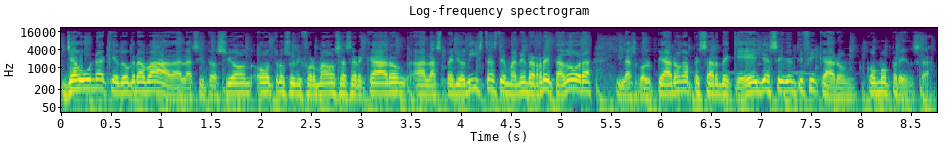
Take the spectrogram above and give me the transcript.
Ya una quedó grabada la situación, otros uniformados se acercaron a las periodistas de manera retadora y las golpearon a pesar de que ellas se identificaron como prensa.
